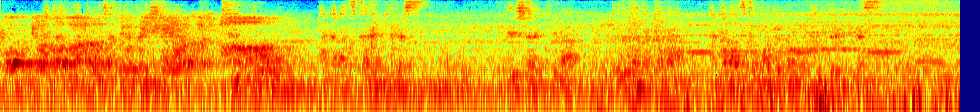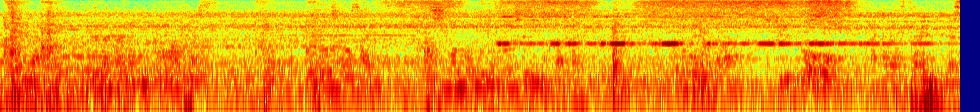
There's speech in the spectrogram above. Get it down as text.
到着電車は。急行宝塚駅です。停車駅は豊中から宝塚までの各駅です。次は豊中に止まります。ご乗車の際足元にご注意ください。この駅から急行宝塚駅です。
